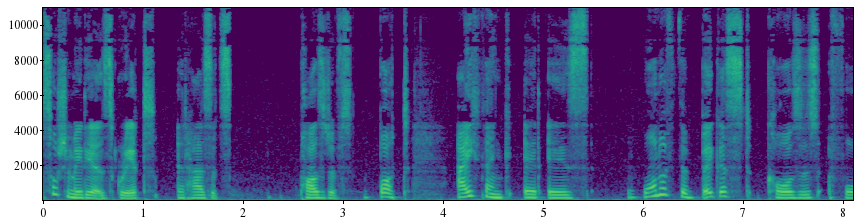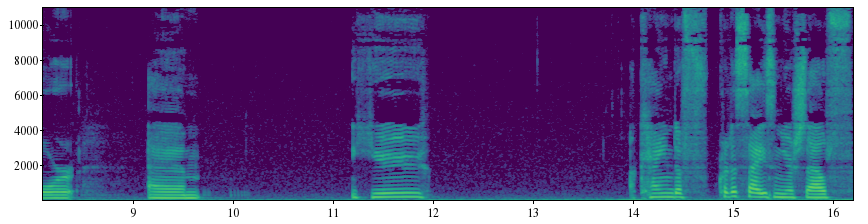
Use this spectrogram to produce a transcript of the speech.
social media is great, it has its positives, but I think it is one of the biggest causes for um, you kind of criticizing yourself,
